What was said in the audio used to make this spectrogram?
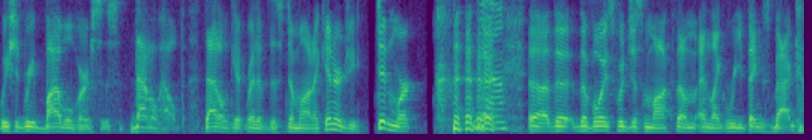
We should read Bible verses. That'll help. That'll get rid of this demonic energy." Didn't work. Yeah. uh, the the voice would just mock them and like read things back to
